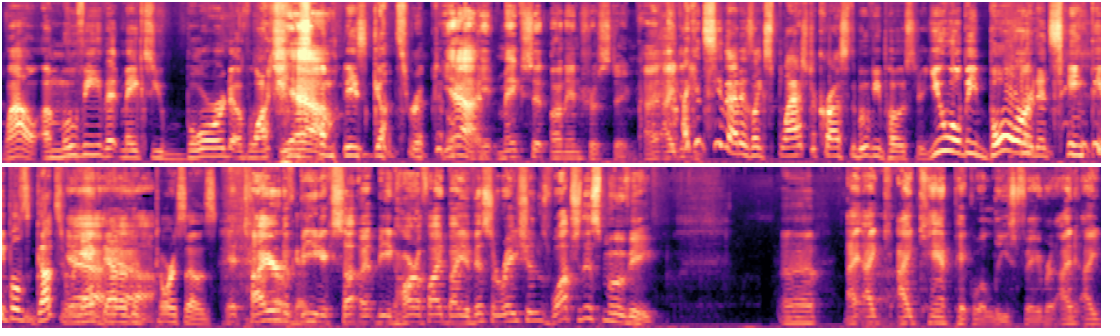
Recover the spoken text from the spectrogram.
Wow, a movie that makes you bored of watching Yeah. somebody's guts ripped open. Yeah, it makes it uninteresting. I, I, I can see that as like splashed across the movie poster. You will be bored at seeing people's guts react out of their torsos. Get tired of being exci- uh, being horrified by eviscerations? Watch this movie. Uh, I, I I can't pick a least favorite. I I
